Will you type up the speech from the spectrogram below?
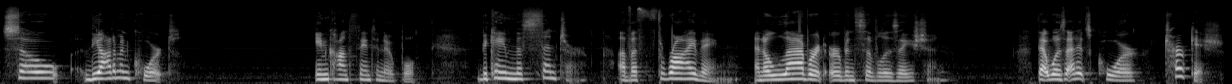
So the Ottoman court in Constantinople became the center of a thriving and elaborate urban civilization that was at its core Turkish,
